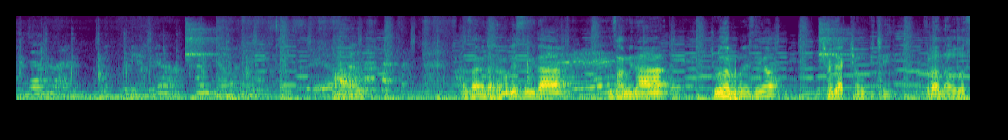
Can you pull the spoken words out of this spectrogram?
한 잔은 안 드리고요. 한 병은 드릴 수 있어요. 아, 감사합니다. 잘 먹겠습니다. 감사합니다. 좋은 하루 보내세요. 절약형 BJ 물 하나 얻었어.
